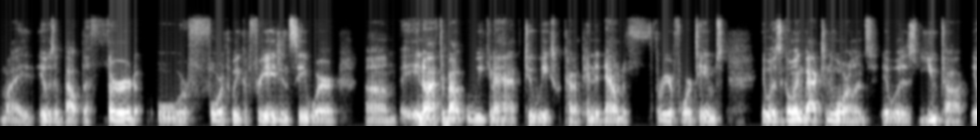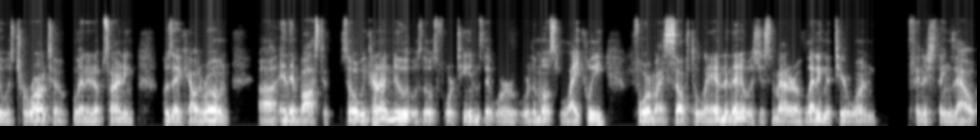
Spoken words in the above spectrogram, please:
my it was about the third or fourth week of free agency where um, you know after about week and a half two weeks we kind of pinned it down to three or four teams it was going back to New Orleans. It was Utah. It was Toronto who ended up signing Jose Calderon, uh, and then Boston. So we kind of knew it was those four teams that were were the most likely for myself to land. And then it was just a matter of letting the tier one finish things out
